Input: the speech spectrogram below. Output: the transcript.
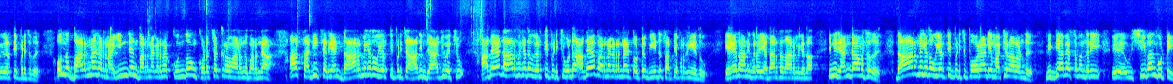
ഉയർത്തിപ്പിടിച്ചത്. ഒന്ന് ഭരണഘടന. ഇന്ത്യൻ ഭരണഘടന കുന്തവും കുടച്ചക്രമാണെന്ന് പറഞ്ഞ ആ സതി ചെറിയാൻ ധാർമ്മികത ഉയർത്തിപ്പിടിച്ച് ആദ്യം രാജിവെച്ചു. അതേ ധാർമ്മികത ഉയർത്തിപ്പിടിച്ചുകൊണ്ട് അതേ ഭരണഘടനയെ തൊട്ട് വീണ്ടും സത്യപ്രതിജ്ഞ ചെയ്തു. ഏതാണ് ഇവരുടെ യഥാർത്ഥ ധാർമ്മികത? ഇനി രണ്ടാമത്തത് ധാർമ്മികത ഉയർത്തിപ്പിടിച്ച് പോരാടിയ മറ്റൊരാളുണ്ട്. വിദ്യാഭ്യാസ മന്ത്രി ശിവൻകുട്ടി.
